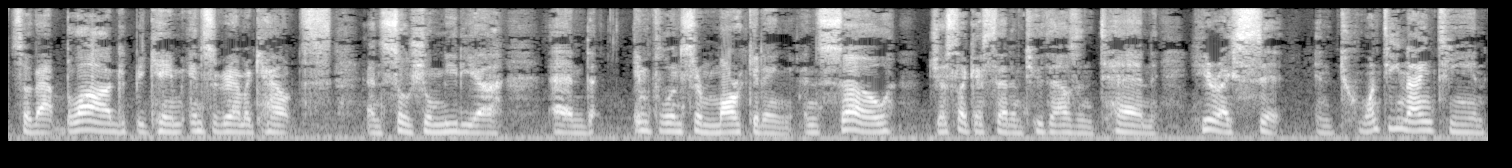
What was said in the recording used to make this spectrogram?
So that blog became Instagram accounts and social media and influencer marketing. And so, just like I said in 2010, here I sit in 2019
